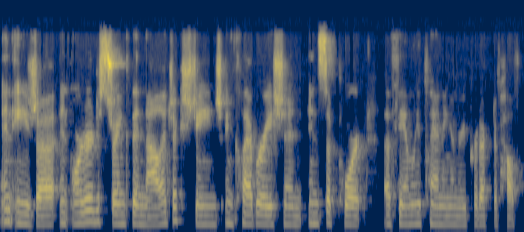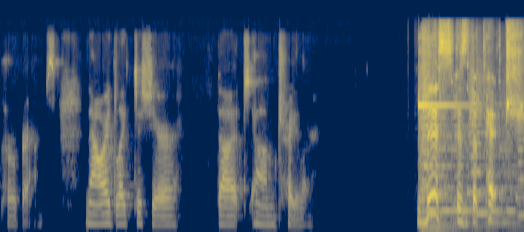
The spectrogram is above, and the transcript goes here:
and Asia in order to strengthen knowledge exchange and collaboration in support of family planning and reproductive health programs. Now I'd like to share that um, trailer. This is The Pitch,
